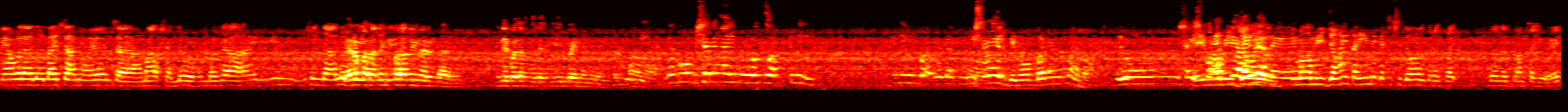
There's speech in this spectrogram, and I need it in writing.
Kaya wala daw tayo sa ano ngayon, sa martial law. Kumbaga, yung sundalo. Pero parating, talaga parating yan. na rin tayo. Iniba lang nila, iiba na nila yung term. Oo. Nag-uumpisa na nga yung World War III. Hindi ba, wala, yung Israel, binomba na naman. Yung sa Eh, yung mga media Island, ngayon, eh, yung mga media ngayon tahimik kasi si Donald Trump, Donald Trump sa US,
